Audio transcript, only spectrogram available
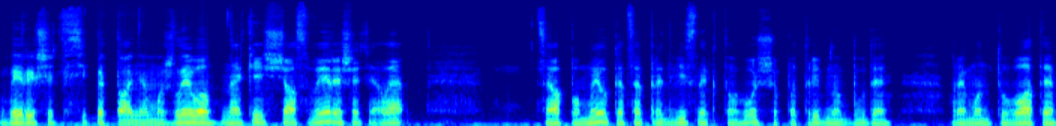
вирішить всі питання. Можливо, на якийсь час вирішить, але ця помилка це предвісник того, що потрібно буде ремонтувати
